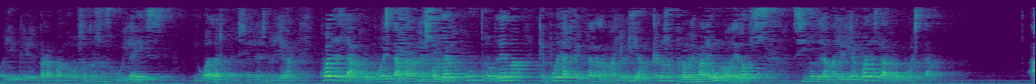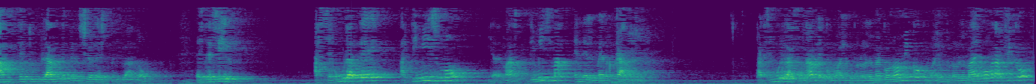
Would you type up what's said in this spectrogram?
Oye, que para cuando vosotros os jubiléis, igual las pensiones no llegan. ¿Cuál es la propuesta para resolver un problema que puede afectar a la mayoría? Que no es un problema de uno o de dos, sino de la mayoría. ¿Cuál es la propuesta? Hazte tu plan de pensiones privado es decir, asegúrate a ti mismo y además a ti misma en el mercado. Parece muy razonable, como hay un problema económico, como hay un problema demográfico,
